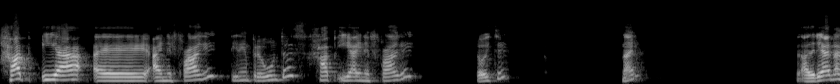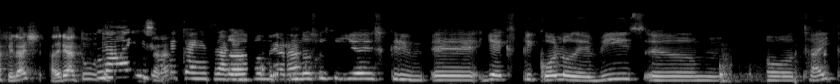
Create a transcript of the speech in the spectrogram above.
Habt ihr äh, eine Frage? ¿Tienen preguntas? Habt ihr eine Frage? Leute? Nein? Adriana, vielleicht? Adriana, tú, keine Frage. Ah, Adriana? no sé si ya, escrib- eh, ya explicó lo de bis em, o tight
